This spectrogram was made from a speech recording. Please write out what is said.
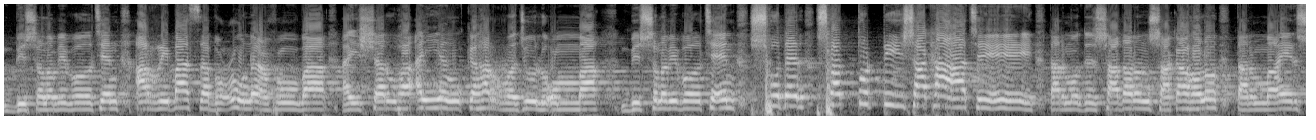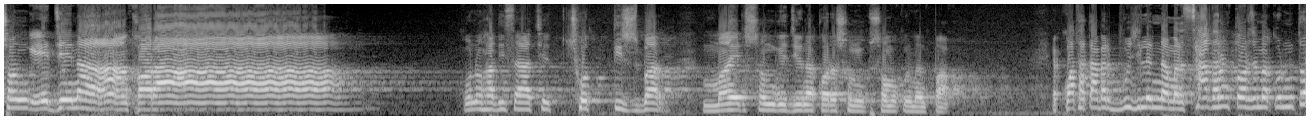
বিশ্বনবী বলছেন আর রিবা সাবউনা হুবা, আইশারুহা আইয়ান কাহার রাজুল উম্মা। বিশ্বনবী বলছেন, সুদের সত্তরটি শাখা আছে। তার মধ্যে সাধারণ শাখা হলো তার মায়ের সঙ্গে জেনা করা। কোনো হাদিসা আছে, ছত্রিশ বার মায়ের সঙ্গে জেনা করা সম- সমপরিমাণ পাপ। কথাটা আবার বুঝলেন না মানে সাধারণ তর্জমা করুন তো,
